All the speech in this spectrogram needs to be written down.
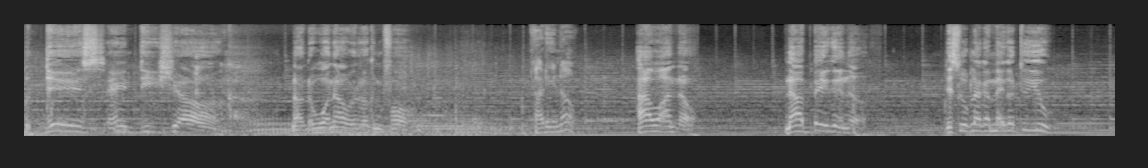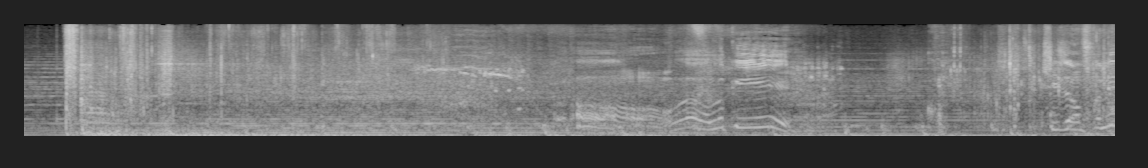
But this ain't the shark. Not the one I was looking for. How do you know? How I know? Not big enough. This look like a mega to you? She's on for me.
